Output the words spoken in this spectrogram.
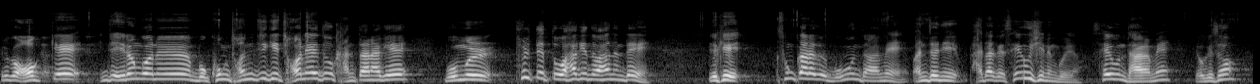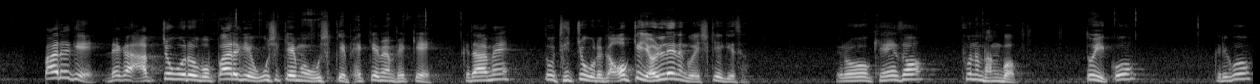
그리고 어깨 이제 이런 거는 뭐 공 던지기 전에도 간단하게 몸을 풀 때 또 하기도 하는데 이렇게 손가락을 모은 다음에 완전히 바닥에 세우시는 거예요. 세운 다음에 여기서 빠르게 내가 앞쪽으로 뭐 빠르게 50개면 50개, 100개면 100개. 그 다음에 또 뒤쪽으로 그러니까 어깨 열내는 거예요. 쉽게 얘기해서. 이렇게 해서 푸는 방법 또 있고 그리고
